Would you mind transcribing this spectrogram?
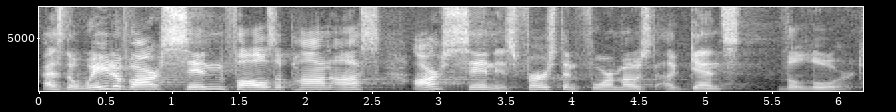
as the weight of our sin falls upon us, our sin is first and foremost against the Lord.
